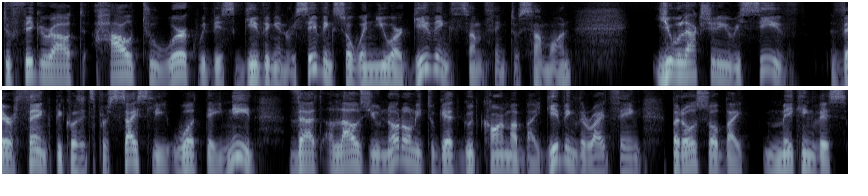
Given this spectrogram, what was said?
to figure out how to work with this giving and receiving. So when you are giving something to someone you will actually receive their thank because it's precisely what they need that allows you not only to get good karma by giving the right thing but also by making this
